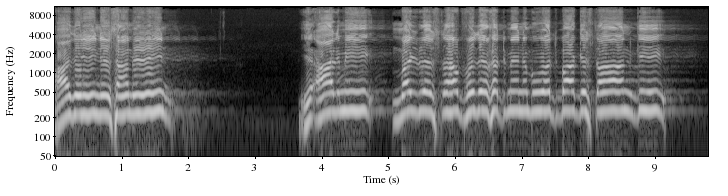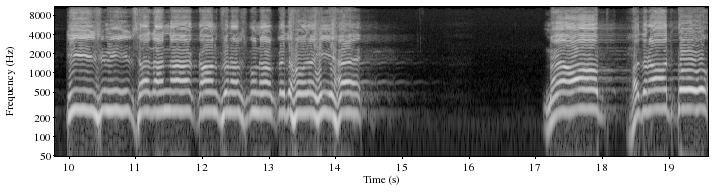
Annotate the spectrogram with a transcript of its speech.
حاضرین سامعین یہ عالمی مجلس تحفظ ختم نبوت پاکستان کی تیسویں سالانہ کانفرنس منعقد ہو رہی ہے۔ میں آپ حضرات کو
